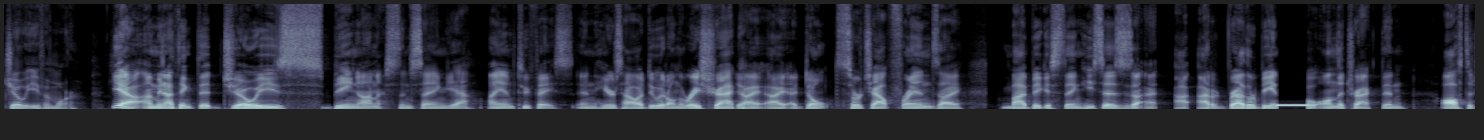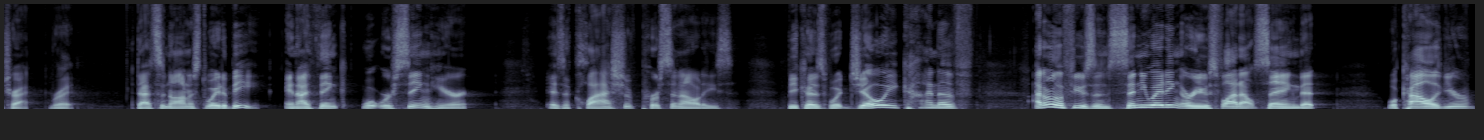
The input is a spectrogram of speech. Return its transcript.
Joey even more. Yeah, I mean, I think that Joey's being honest and saying, "Yeah, I am two faced, and here's how I do it on the racetrack. Yeah. I, I I don't search out friends. I my biggest thing he says is I, I I'd rather be an on the track than off the track. Right. That's an honest way to be, and I think what we're seeing here is a clash of personalities because what Joey kind of I don't know if he was insinuating or he was flat out saying that, well, Kyle, you're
